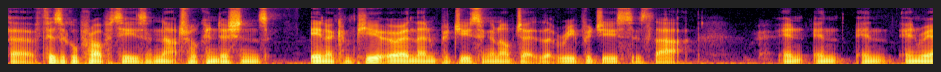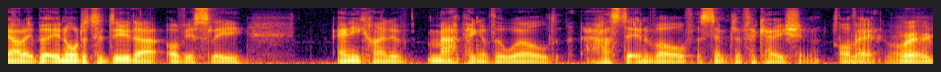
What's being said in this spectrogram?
uh, physical properties and natural conditions in a computer and then producing an object that reproduces that in, in, in, in reality. But in order to do that, obviously, any kind of mapping of the world has to involve a simplification of right. it. or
